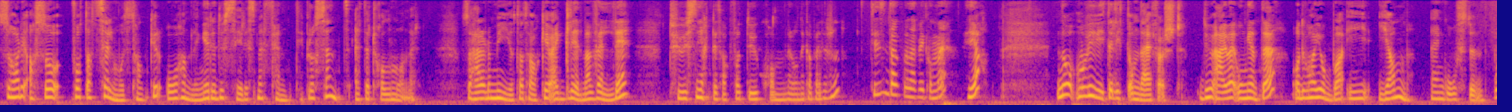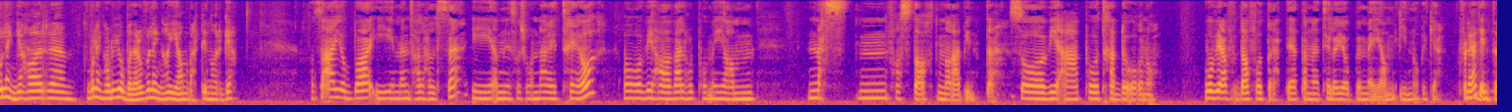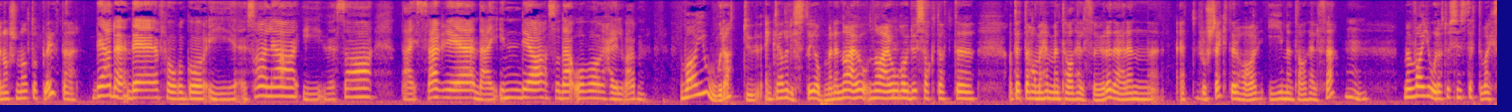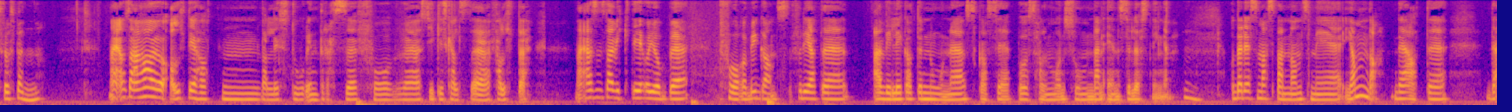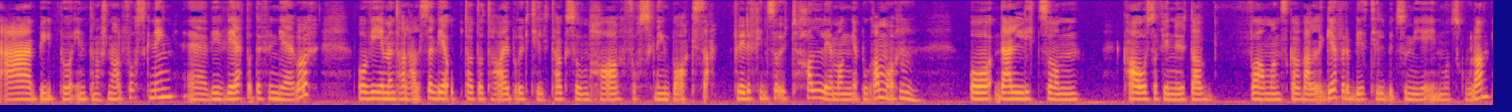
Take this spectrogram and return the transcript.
så har de altså fått at selvmordstanker og handlinger reduseres med 50% etter tolv måneder. Så her er det mye å ta tak i, og jeg gleder meg veldig. Tusen hjertelig takk for at du kom, Veronica Pedersen. Tusen takk for at jeg fikk komme. Ja. Nå må vi vite litt om deg først. Du er jo ei ung jente, og du har jobba i Jam en god stund. Hvor lenge har, eh, hvor lenge har du jobba der, og hvor lenge har Jam vært i Norge? Altså, jeg jobba i Mental Helse, i administrasjonen der, i tre år. Og vi har vel holdt på med JAM nesten fra starten når jeg begynte. Så vi er på tredje året nå. Hvor vi har da fått rettighetene til å jobbe med JAM i Norge. For det er et internasjonalt opplegg? Det her. Det er det. Det foregår i Australia, i USA, det er i Sverige, det er i India. Så det er over hele verden. Hva gjorde at du egentlig hadde lyst til å jobbe med det? Nå, jo, nå jo, har du sagt at, uh, at, dette har med mental helse å gjøre. Det er en, et prosjekt dere har i mental helse. Mm. Men hva gjorde at du syntes dette var ekstra spennende? Nei, altså Jeg har jo alltid hatt en veldig stor interesse for psykisk psykisk helsefeltet. Nei, Jeg syns det er viktig å jobbe forebyggende. fordi at eh, jeg vil ikke at noen skal se på selvmord som den eneste løsningen. Mm. Og det er det som er spennende med JAM, da. Det er at det, det er bygd på internasjonal forskning. Eh, vi vet at det fungerer. Og vi i Mental Helse vi er opptatt av å ta i bruk tiltak som har forskning bak seg. Fordi det finnes så utallige mange programmer. Mm. Og det er litt sånn kaos å finne ut av hva man skal velge, for det blir tilbudt så mye inn mot skolene.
